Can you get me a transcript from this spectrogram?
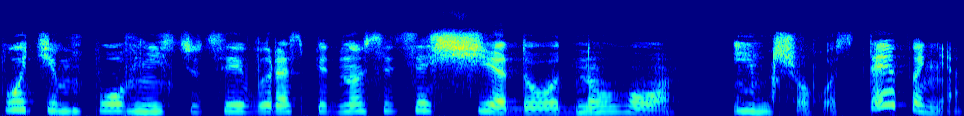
потім повністю цей вираз підноситься ще до одного іншого степеня,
